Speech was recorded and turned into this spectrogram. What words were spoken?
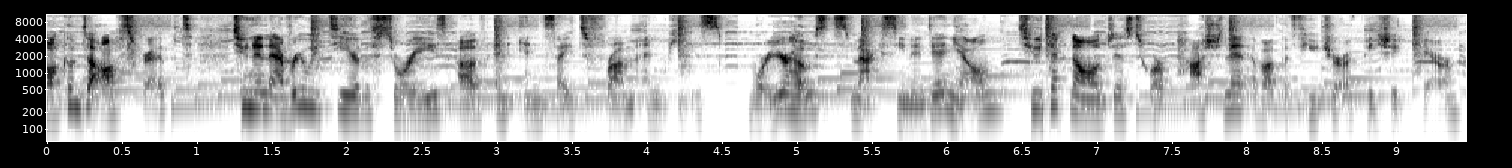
Welcome to Off Script. Tune in every week to hear the stories of and insights from NPs. We're your hosts, Maxine and Danielle, two technologists who are passionate about the future of patient care.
